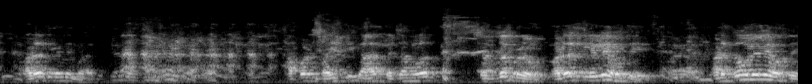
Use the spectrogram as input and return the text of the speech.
अडकलेले मला आपण साहित्यिक आहात त्याच्यामुळं शब्दप्रयोग अडकलेले होते. अडकवलेले होते.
